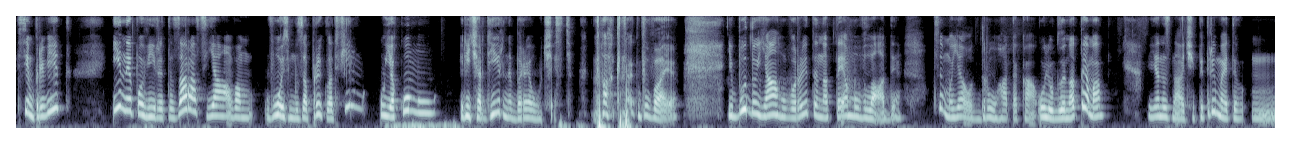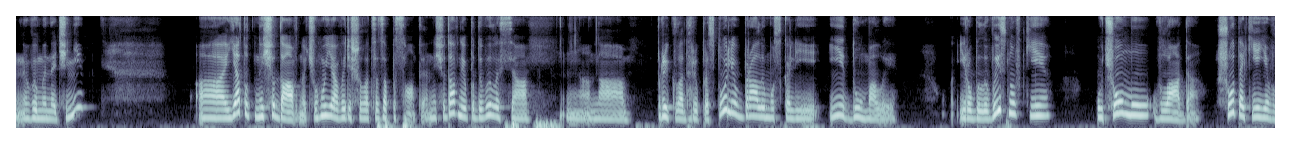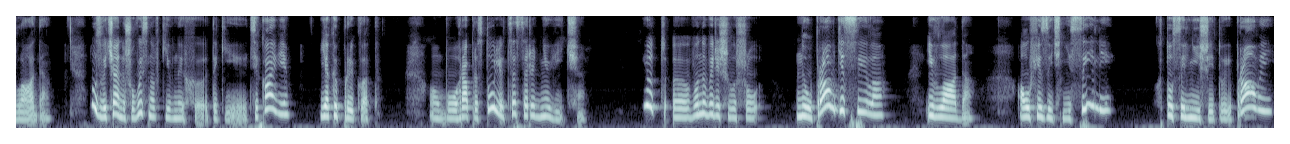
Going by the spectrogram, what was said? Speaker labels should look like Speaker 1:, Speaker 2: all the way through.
Speaker 1: Всім привіт! І не повірите, зараз я вам возьму за приклад фільм, у якому Річард Гір не бере участь. Так, так буває. І буду я говорити на тему влади. Це моя от друга така улюблена тема. Я не знаю, чи підтримаєте ви мене чи ні. Я тут нещодавно, чого я вирішила це записати? Нещодавно я подивилася на приклад Гри престолів брали москалі і думали, і робили висновки, у чому влада, що таке є влада. Ну, звичайно, що висновки в них е, такі цікаві, як і приклад. Бо Гра престолів це середньовіччя. І от е, вони вирішили, що не у правді сила і влада, а у фізичній силі, хто сильніший, той і правий,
